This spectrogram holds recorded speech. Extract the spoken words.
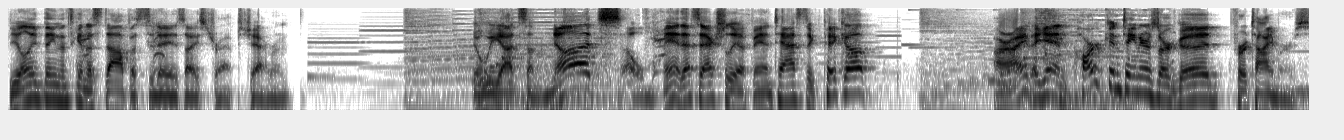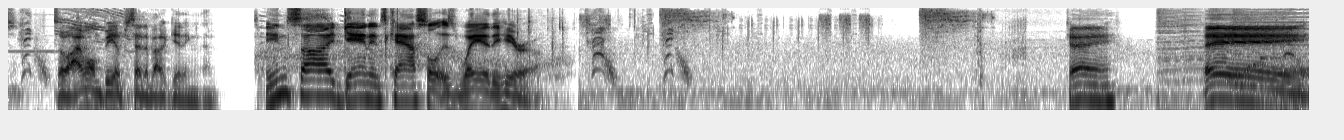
The only thing that's gonna stop us today is ice traps, chat. Yo, we got some nuts. Oh man, that's actually a fantastic pickup. All right, again, heart containers are good for timers, so I won't be upset about getting them. Inside Ganon's castle is Way of the Hero. Okay. Hey.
